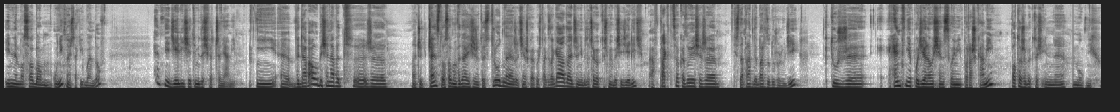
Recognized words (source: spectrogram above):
innym osobom uniknąć takich błędów, chętnie dzieli się tymi doświadczeniami. I e, wydawałoby się nawet, e, że znaczy, często osobom wydaje się, że to jest trudne, że ciężko jakoś tak zagadać, że niby dlaczego ktoś miałby się dzielić, a w praktyce okazuje się, że jest naprawdę bardzo dużo ludzi, którzy chętnie podzielą się swoimi porażkami, po to, żeby ktoś inny mógł nich,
